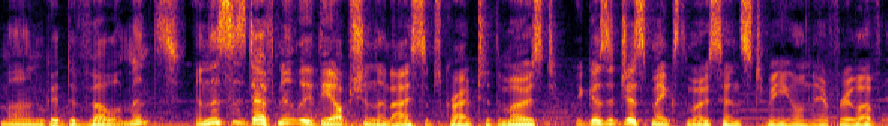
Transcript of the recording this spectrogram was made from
manga developments. And this is definitely the option that I subscribe to the most because it just makes the most sense to me on every level.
